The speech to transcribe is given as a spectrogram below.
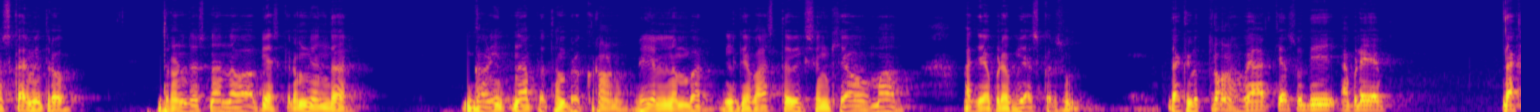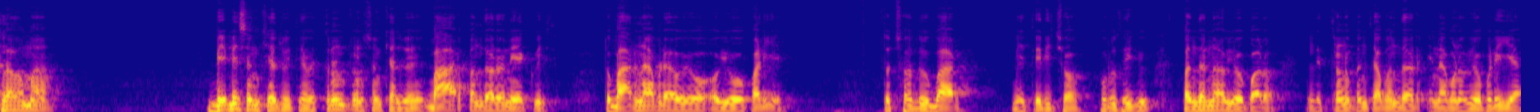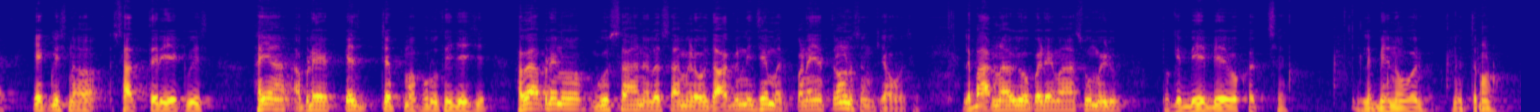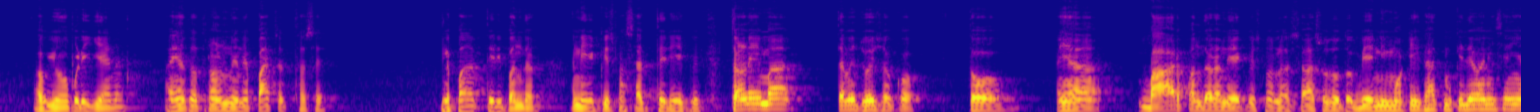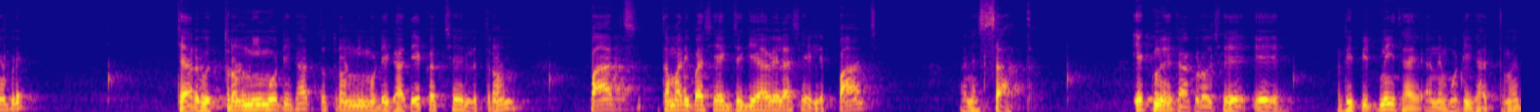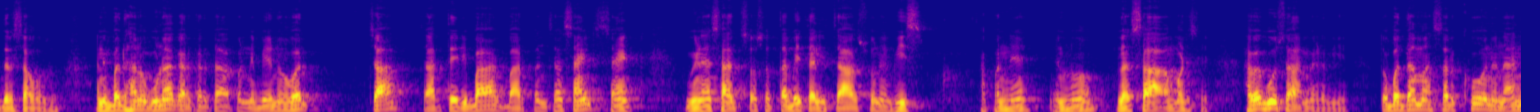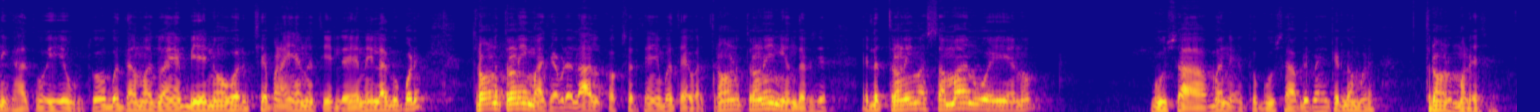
નમસ્કાર મિત્રો. ધોરણ દસના નવા અભ્યાસક્રમની અંદર ગણિતના પ્રથમ પ્રકરણ રિયલ નંબર એટલે કે વાસ્તવિક સંખ્યાઓમાં આજે આપણે અભ્યાસ કરશું. દાખલો ત્રણ. હવે અત્યાર સુધી આપણે દાખલાઓમાં બે બે સંખ્યા જોઈતી હવે ત્રણ ત્રણ સંખ્યા જોઈએ. બાર, પંદર અને એકવીસ. તો બારના આપણે અવયવો અવયવો પાડીએ. તો છ દુ બાર બે તેરી છ પૂરું થઈ ગયું. પંદરના અવયવ પાડો. એટલે ત્રણ પંચા પંદર, એના પણ અવયવ પડી ગયા. એકવીસના સાત તેરી એકવીસ. અહીંયા આપણે પેજ સ્ટેપમાં પૂરું થઈ જાય છે. હવે આપણે એનો ગુસ્સા અને લસા મેળવો તો આગળની જેમ જ, પણ અહીંયા ત્રણ સંખ્યાઓ છે. એટલે બારના અવયવ પડે એમાં શું મળ્યું? તો કે બે બે વખત છે. એટલે બેનો વર્ગ અને ત્રણ અવયવો પડી ગયા એના. અહીંયા તો ત્રણ ને પાંચ જ થશે. એટલે પાંચ તેરી પંદર અને એકવીસમાં સાત તેરી એકવીસ. ત્રણેયમાં તમે જોઈ શકો તો અહીંયા બાર, પંદર અને એકવીસનો લસા શોધો તો બેની મોટી ઘાત મૂકી દેવાની છે અહીંયા આપણે. ત્યારબાદ ત્રણની મોટી ઘાત, તો ત્રણની મોટી ઘાત એક જ છે એટલે ત્રણ. પાંચ તમારી પાસે એક જગ્યાએ આવેલા છે એટલે પાંચ અને સાત. એકનો એક આંકડો છે એ રિપીટ નહીં થાય અને મોટી ઘાત તમે દર્શાવો છો. અને બધાનો ગુણાકાર કરતાં આપણને બેનો વર્ગ ચાર ચાર તેરી બાર બાર પંચા સાઠ સાઠ ગુણ્યા સાત, સો સત્તા બેતાલીસ ચારસો ને વીસ. આપણને એનો લસા મળશે. હવે ગુસા મેળવીએ. તો બધામાં સરખું અને નાની ઘાત હોય એવું. તો બધામાં જો અહીંયા બેનો વર્ગ છે, પણ અહીંયા નથી, એટલે એ નહીં લાગુ પડે. ત્રણ ત્રણેયમાં છે, આપણે લાલ અક્ષરથી અહીંયા બતાવ્યા. ત્રણ ત્રણેયની અંદર છે, એટલે ત્રણેયમાં સમાન હોય એનો ગુસા બને. તો ગુસા આપણી પાસે કેટલો મળે? ત્રણ મળે છે.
